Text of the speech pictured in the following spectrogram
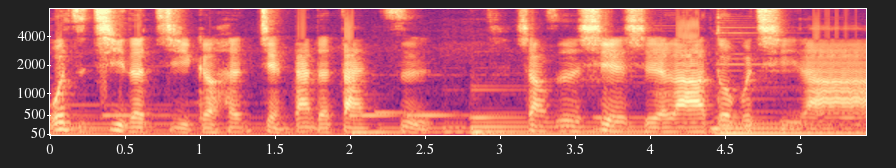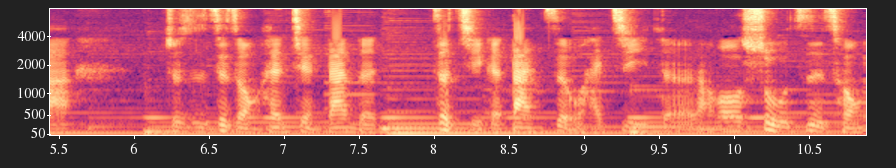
我只记得几个很简单的单字，像是谢谢啦、对不起啦，就是这种很简单的这几个单字我还记得，然后数字从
